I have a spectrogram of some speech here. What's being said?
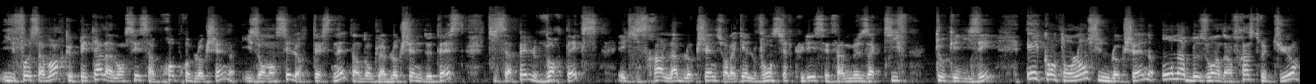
il faut savoir que Petal a lancé sa propre blockchain. Ils ont lancé leur testnet, hein, donc la blockchain de test, qui s'appelle Vortex et qui sera la blockchain sur laquelle vont circuler ces fameux actifs tokenisés. Et quand on lance une blockchain, on a besoin d'infrastructures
